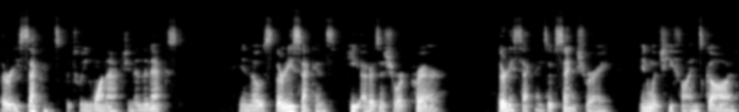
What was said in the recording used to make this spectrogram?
30 seconds between one action and the next. In those 30 seconds, he utters a short prayer, 30 seconds of sanctuary in which he finds God.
